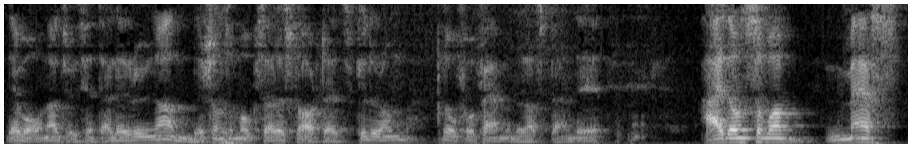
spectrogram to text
det var hon naturligtvis inte, eller Rune Andersson som också hade startat, skulle de då få 500 spänn. Det, nej, de som var mest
